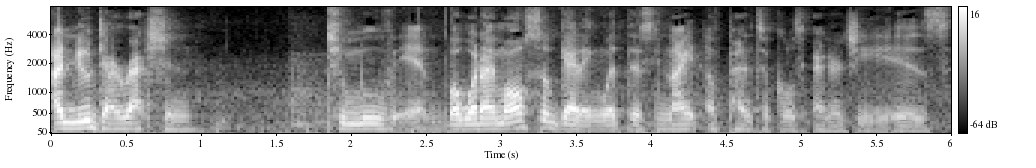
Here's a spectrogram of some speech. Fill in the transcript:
a new direction to move in. But what I'm also getting with this Knight of Pentacles energy is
